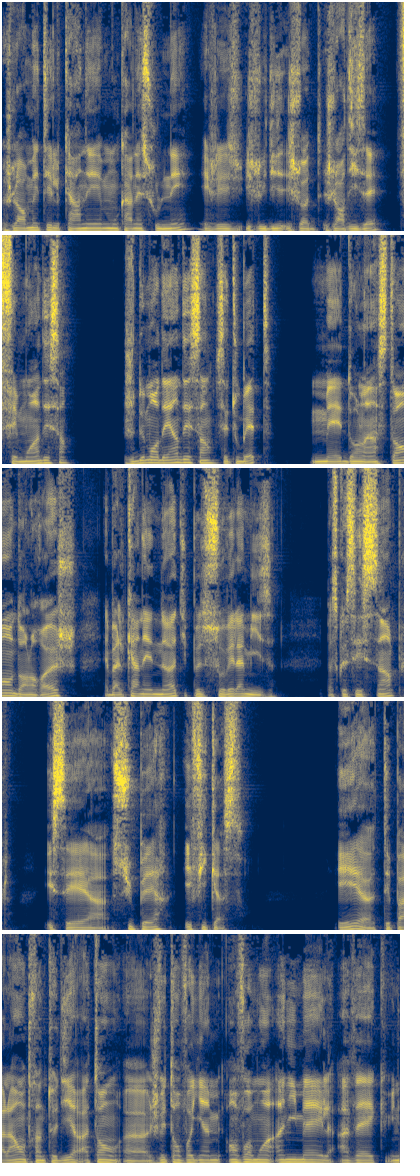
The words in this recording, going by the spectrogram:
je leur mettais le carnet, mon carnet sous le nez et je, lui leur disais, fais-moi un dessin. Je demandais un dessin, c'est tout bête, mais dans l'instant, dans le rush, eh ben le carnet de notes, il peut sauver la mise parce que c'est simple et c'est euh, super efficace. Et euh, t'es pas là en train de te dire, attends, euh, je vais t'envoyer, envoie-moi un email avec une,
